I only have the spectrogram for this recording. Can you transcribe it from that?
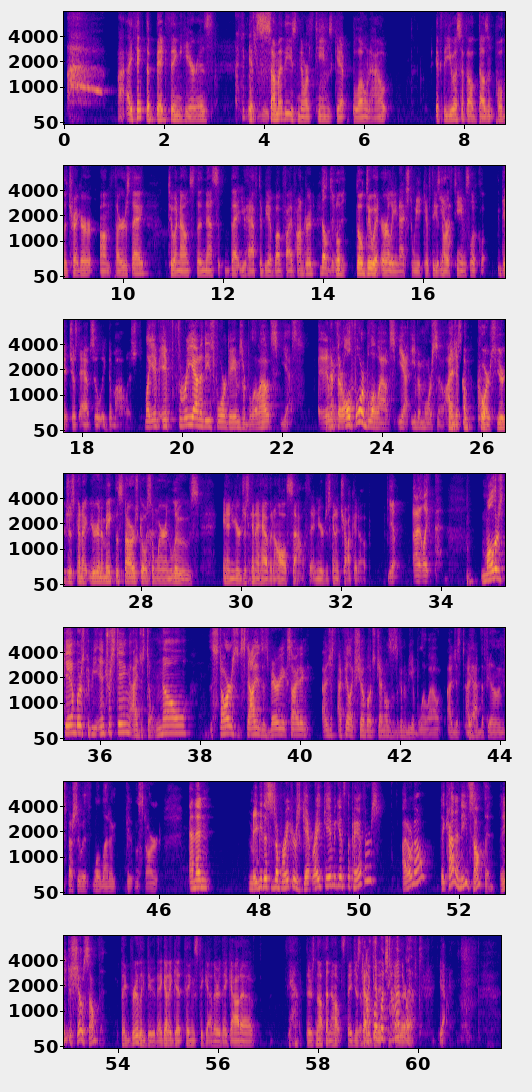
I think the big thing here is I think if really some of these North teams get blown out, if the USFL doesn't pull the trigger on Thursday to announce the nest that you have to be above 500, they'll do they'll, it. They'll do it early next week if these Yeah. North teams look get just absolutely demolished. Like if if three out of these four games are blowouts, yes. And Right. if they're all four blowouts, yeah, even more so. I And just of course you're just gonna you're gonna make the stars go uh-huh. somewhere and lose, and you're just gonna have an all south, and you're just gonna chalk it up. Yep. I like Maulers Gamblers could be interesting. I just don't know. The Stars Stallions is very exciting. I just I feel like Showboats Generals is going to be a blowout. I just I have the feeling, especially with Lauletta getting the start, and then maybe this is a Breakers get right game against the Panthers. I don't know. They kind of need something. They need to show something. They really do. They got to get things together. They gotta. Yeah, there's nothing else. They just got to get that it much time together. Yeah,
